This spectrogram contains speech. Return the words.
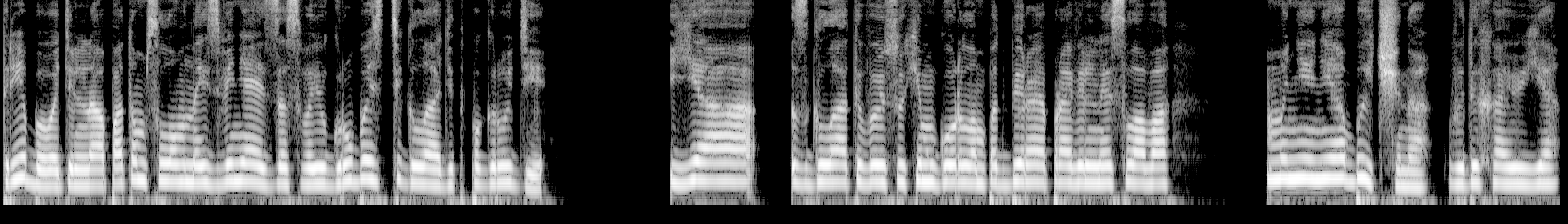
требовательно, а потом, словно извиняясь за свою грубость, гладит по груди. Я сглатываю сухим горлом, подбирая правильные слова – «Мне необычно», — выдыхаю я.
